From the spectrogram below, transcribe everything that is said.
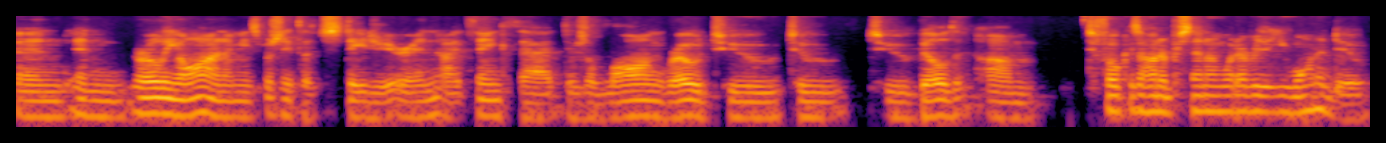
And and early on i mean especially at the stage you're in i think that there's a long road to to to build um to focus 100% on whatever that you want to do.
